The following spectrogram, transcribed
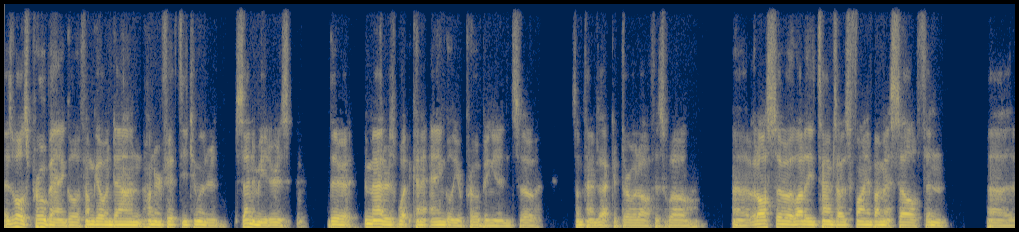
as well as probe angle. If I'm going down 150, 200 centimeters, there it matters what kind of angle you're probing in. So sometimes that could throw it off as well. Uh, but also a lot of the times I was flying by myself and uh,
